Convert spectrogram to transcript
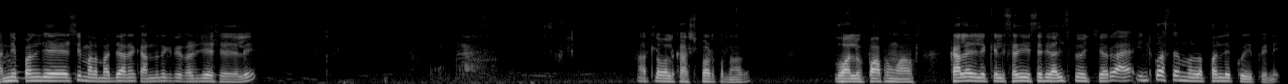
అన్ని పనులు చేసేసి మళ్ళీ మధ్యాహ్నానికి అందరికి రెడీ చేసేయాలి. అట్లా వాళ్ళు కష్టపడుతున్నారు. వాళ్ళు పాపం కాలేజీలోకి వెళ్ళి చదివి చదివి అలసిపోయి వచ్చారు. ఆ ఇంటికి వస్తే మళ్ళీ పనులు ఎక్కువ అయిపోయినాయి.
